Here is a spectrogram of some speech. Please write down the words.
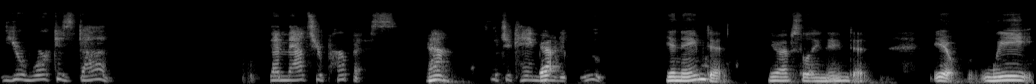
your work is done. Then that's your purpose. Yeah. That's what you came yeah. here to do. You named it. You absolutely named it. You know we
